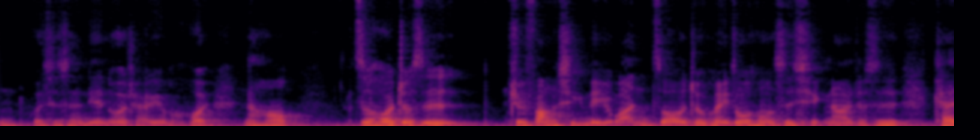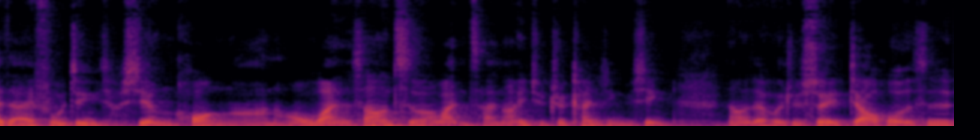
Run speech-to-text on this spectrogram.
嗯，会是三点多 check in 吗？会，然后之后就是去放行李完之后就没做什么事情，然后就是开始在附近闲晃啊，然后晚上吃完晚餐，然后一起去看星星，然后再回去睡觉，或者是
